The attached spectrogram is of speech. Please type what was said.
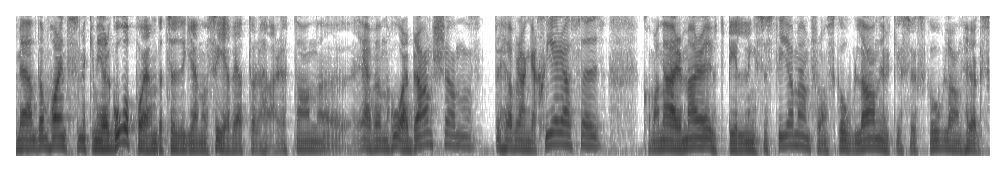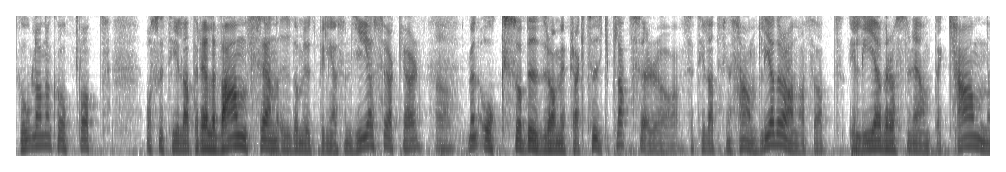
Men de har inte så mycket mer att gå på än betygen och CV och det här. Utan eh, även HR-branschen behöver engagera sig, komma närmare utbildningssystemen från skolan, yrkeshögskolan, högskolan och uppåt. Och se till att relevansen i de utbildningar som ges ökar. Men också bidra med praktikplatser och se till att det finns handledare och annat så att elever och studenter kan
